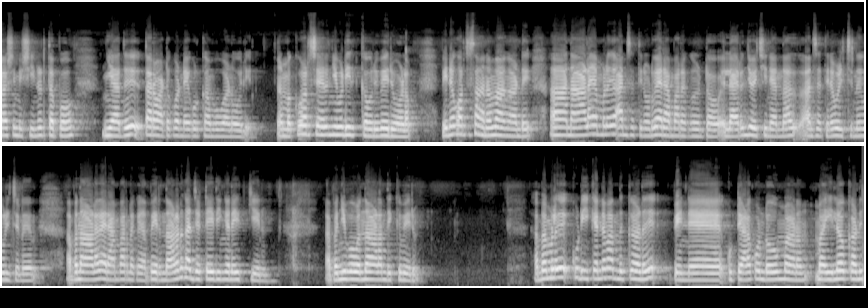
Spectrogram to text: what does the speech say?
വാഷിംഗ് മെഷീൻ എടുത്തപ്പോൾ ഇനി അത് തറവാട്ടിൽ കൊണ്ടുപോയി കൊടുക്കാൻ പോവാണ് ഓൽ. നമുക്ക് കുറച്ച് നേരം ഇനി ഇവിടെ ഇരിക്കാം ഓൽ വരുവോളം. പിന്നെ കുറച്ച് സാധനം വാങ്ങാണ്ട് ആ നാളെ നമ്മൾ അൻസത്തിനോട് വരാൻ പറഞ്ഞു കേട്ടോ എല്ലാവരും ചോദിച്ചിന് എന്നാ അൻസത്തിനെ വിളിച്ചിന് വിളിച്ചിന് അപ്പം നാളെ വരാൻ പറഞ്ഞൊക്കെ ഞാൻ പെരുന്നാളാണ് കജറ്റ് ചെയ്ത് ഇങ്ങനെ ഇരിക്കേനും. അപ്പം ഇനി പോകുന്ന നാളെന്തൊക്കെ വരും. അപ്പം നമ്മൾ കുടിക്കന്നെ വന്നിക്കാണ്. പിന്നെ കുട്ടികളെ കൊണ്ടുപോകും വേണം. മയിലൊക്കെയാണ്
